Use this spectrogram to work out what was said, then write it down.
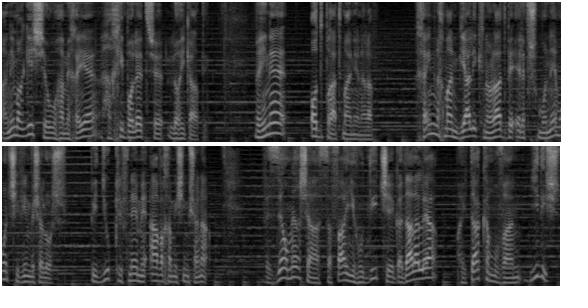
אני מרגיש שהוא המחיה הכי בולט שלא הכרתי. והנה עוד פרט מעניין עליו. חיים נחמן ביאליק נולד ב-1873, בדיוק לפני 150 שנה. וזה אומר שהשפה היהודית שגדל עליה הייתה כמובן יידיש.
